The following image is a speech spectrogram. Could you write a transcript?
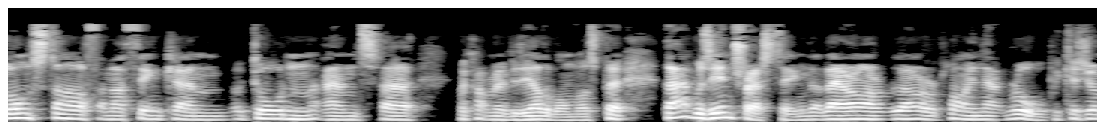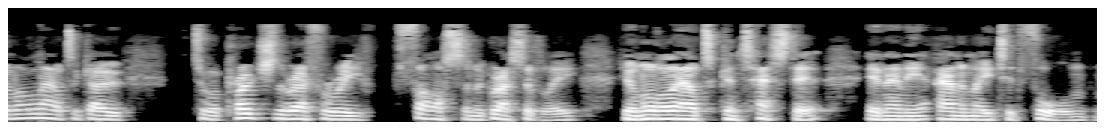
Longstaff and I think um, Gordon and uh, I can't remember who the other one was, but that was interesting that they are they are applying that rule because you're not allowed to go to approach the referee fast and aggressively. You're not allowed to contest it in any animated form,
